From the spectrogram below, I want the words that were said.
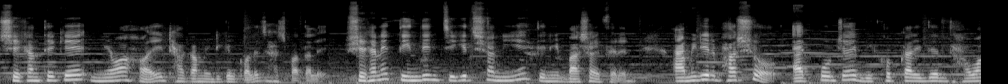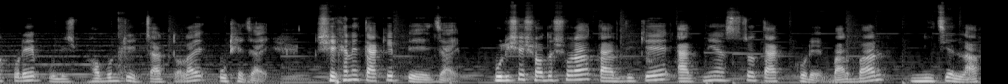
সেখান থেকে নেওয়া হয় ঢাকা মেডিকেল কলেজ হাসপাতালে। সেখানে তিন দিন চিকিৎসা নিয়ে তিনি বাসায় ফেরেন। আমিরের ভাষ্য, এক পর্যায়ে বিক্ষোভকারীদের ধাওয়া করে পুলিশ ভবনটির চারতলায় উঠে যায়। সেখানে তাকে পেয়ে যায়। পুলিশের সদস্যরা তার দিকে আগ্নেয়াস্ত্র তাক করে বারবার নিচে লাফ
